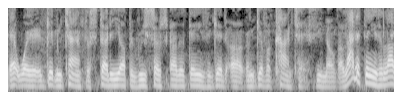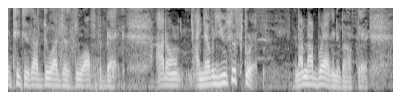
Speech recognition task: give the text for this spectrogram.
That way, it give me time to study up and research other things and get uh, and give a context. You know, a lot of things, a lot of teachers I do, I just do off the back. I don't, I never use a script, and I'm not bragging about that.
